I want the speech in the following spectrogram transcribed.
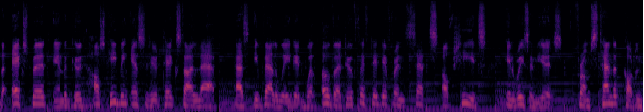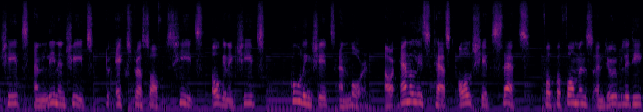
The expert in the Good Housekeeping Institute Textile Lab has evaluated well over 250 different sets of sheets in recent years, from standard cotton sheets and linen sheets to extra soft sheets, organic sheets, cooling sheets, and more. Our analysts test all sheet sets for performance and durability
